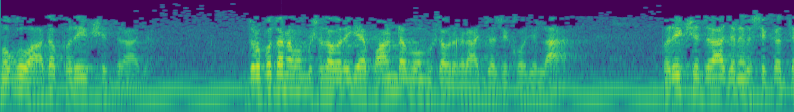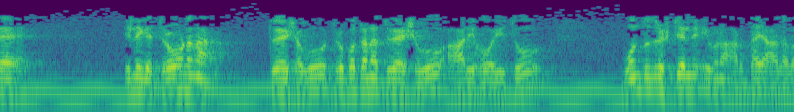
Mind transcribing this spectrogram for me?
ಮಗುವಾದ ಪರೀಕ್ಷಿತ್ ರಾಜ. ದೃಪದನ ವಂಶದವರಿಗೆ ಪಾಂಡವ ವಂಶದವರಿಗೆ ರಾಜ್ಯ ಸಿಕ್ಕೋದಿಲ್ಲ. ಪರೀಕ್ಷಿತ ರಾಜನಿಗೆ ಸಿಕ್ಕತ್ತೆ. ಇಲ್ಲಿಗೆ ದ್ರೋಣನ ದ್ವೇಷವು, ದ್ರುಪದನ ದ್ವೇಷವು ಆರಿಹೋಯಿತು. ಒಂದು ದೃಷ್ಟಿಯಲ್ಲಿ ಇವನ ಅರ್ಧ ಯಾದವ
